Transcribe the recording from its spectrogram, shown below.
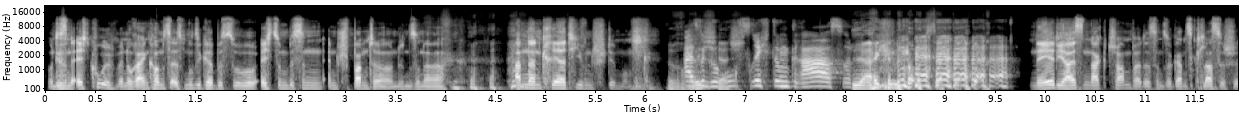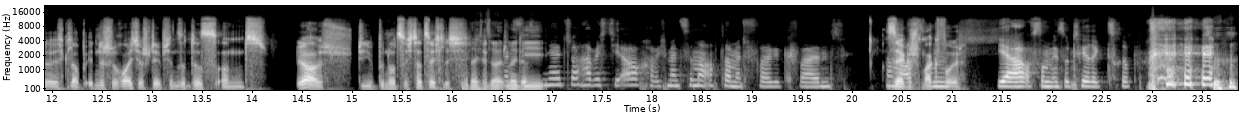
Und die sind echt cool. Wenn du reinkommst als Musiker, bist du echt so ein bisschen entspannter und in so einer anderen kreativen Stimmung. Also Geruchsrichtung Gras, oder? Ja, genau. nee, die heißen Nackt-Jumper. Das sind so ganz klassische, ich glaube, indische Räucherstäbchen sind das. Und ja, ich, die benutze ich tatsächlich. Vielleicht sollten wir die. Teenager habe ich die auch, habe ich mein Zimmer auch damit vollgequalmt. Sehr geschmackvoll. So ja, auf so einem Esoterik-Trip.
